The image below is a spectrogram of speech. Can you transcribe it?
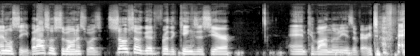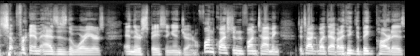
and we'll see. But also, Sabonis was so so good for the Kings this year and Kevon Looney is a very tough matchup for him, as is the Warriors and their spacing in general. Fun question and fun timing to talk about that, but I think the big part is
